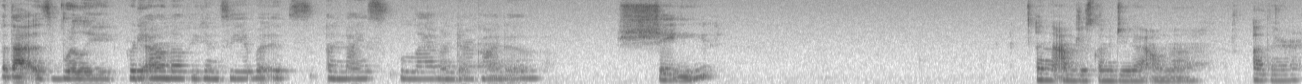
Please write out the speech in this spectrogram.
But that is really pretty. I don't know if you can see it, but it's a nice lavender kind of shade. And I'm just going to do that on the other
